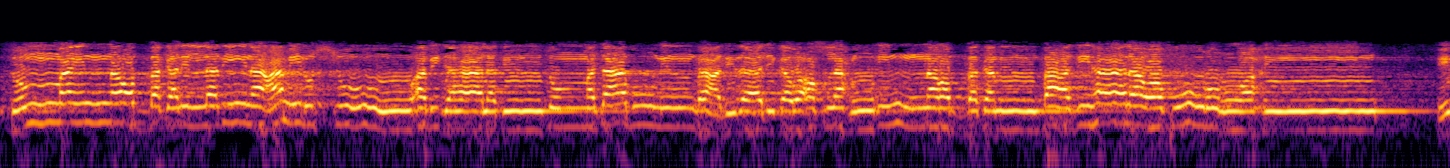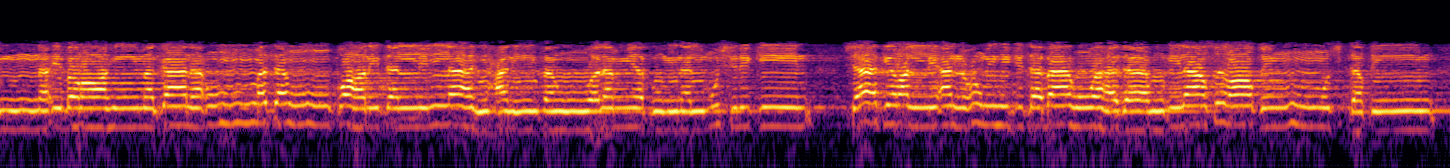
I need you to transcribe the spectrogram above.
ثم إن ربك للذين عملوا السوء بجهالة ثم تابوا من بعد ذلك وأصلحوا إن ربك من بعدها لغفور رحيم. إن إبراهيم كان أمة قانتا لله حنيفا ولم يك من المشركين شاكرا لأنعمه اجتباه وهداه إلى صراط مستقيم.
